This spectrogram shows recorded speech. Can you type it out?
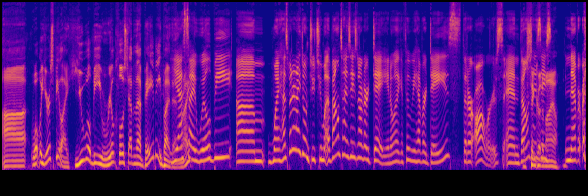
Uh, what will yours be like? You will be real close to having that baby by then, Yes, right? I will be. Um, my husband and I don't do too much. Valentine's Day is not our day. You know, like I feel we have our days that are ours, and Valentine's Day never.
